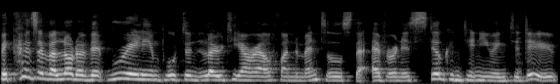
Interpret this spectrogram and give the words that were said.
because of a lot of it really important low TRL fundamentals that everyone is still continuing to do.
